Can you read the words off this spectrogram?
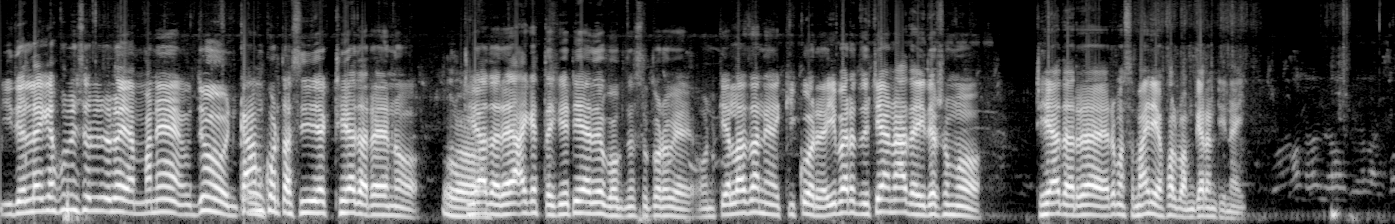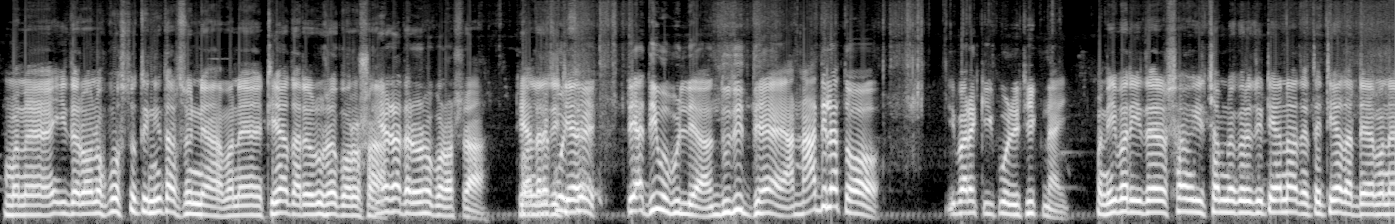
ঈদের লাগে মানে জন কাম করতাছি এক ঠিয়াদারে এনো। ঠিয়াদারে আগে থেকে ঠিয়াদারে ভগ্নস করবে অন কেলা জানে কি করে এবারে যদি টিয়া না দেয় ঈদের সময় ঠিয়াদারে এর মাসে মারিয়া ফেলবাম গ্যারান্টি নাই। মানে ঈদের অনেক প্রস্তুতি নি তার শূন্য মানে ঠিয়াদারের উঠে ভরসা। ঠিয়াদারের উপর ভরসা। ঠিয়াদারে যদি কইছে টিয়া দিব বুঝলিয়া দুদি দে আর না দিলে তো এবারে কি করি ঠিক নাই। মানে এবার ঈদের ঈদ সামনে করে যদি টিয়া না দেয় তো ঠিয়াদার দেয় মানে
